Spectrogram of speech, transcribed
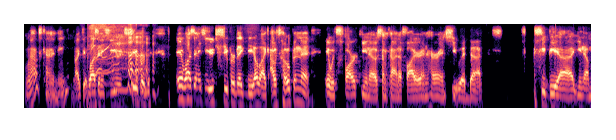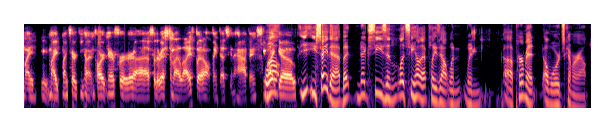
well, that was kind of neat. Like it wasn't a huge, super, it wasn't a huge, super big deal. Like I was hoping that it would spark, you know, some kind of fire in her, and she would, uh, she'd be, uh, you know, my my my turkey hunting partner for uh, for the rest of my life. But I don't think that's going to happen. She well, might go. You, you say that, but next season, let's see how that plays out when when uh, permit awards come around.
